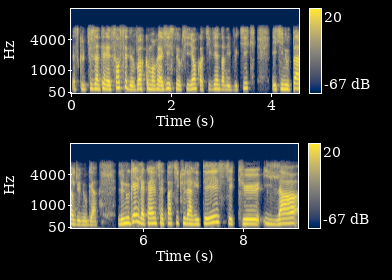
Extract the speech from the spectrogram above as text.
Parce que le plus intéressant, c'est de voir comment réagissent nos clients quand ils viennent dans les boutiques et qui nous parlent du nougat. Le nougat, il a quand même cette particularité, c'est que il a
